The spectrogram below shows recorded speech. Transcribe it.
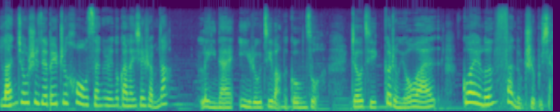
篮球世界杯之后，三个人都干了一些什么呢？李楠一如既往的工作，周琦各种游玩，郭艾伦饭都吃不下。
